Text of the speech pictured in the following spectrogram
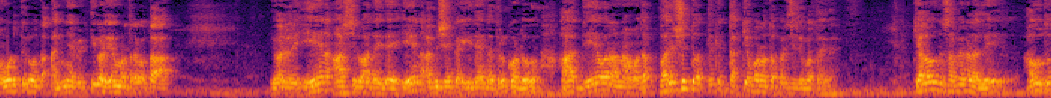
ನೋಡುತ್ತಿರುವಂತ ಅನ್ಯ ವ್ಯಕ್ತಿಗಳು ಏನ್ ಮಾಡ್ತಾರೆ ಗೊತ್ತಾ? ಇವರಲ್ಲಿ ಏನು ಆಶೀರ್ವಾದ ಇದೆ, ಏನು ಅಭಿಷೇಕ ಇದೆ ಅಂತ ತಿಳ್ಕೊಂಡು ಆ ದೇವರ ನಾಮದ ಪರಿಶುದ್ಧತ್ವಕ್ಕೆ ಧಕ್ಕೆ ಬರುವಂತ ಪರಿಸ್ಥಿತಿ ಬರ್ತಾ ಇದೆ. ಕೆಲವೊಂದು ಸಭೆಗಳಲ್ಲಿ ಹೌದು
